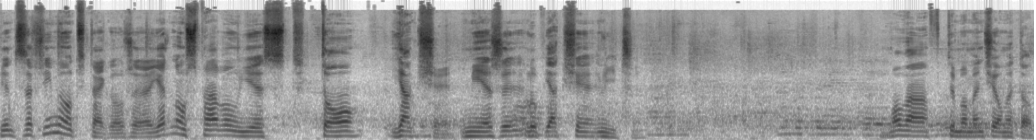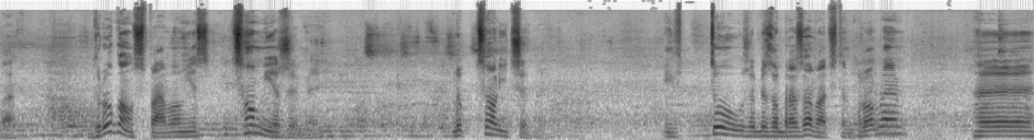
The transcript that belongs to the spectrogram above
Więc zacznijmy od tego, że jedną sprawą jest to, jak się mierzy lub jak się liczy. Mowa w tym momencie o metodach. Drugą sprawą jest, co mierzymy lub co liczymy. I tu, żeby zobrazować ten problem, e,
